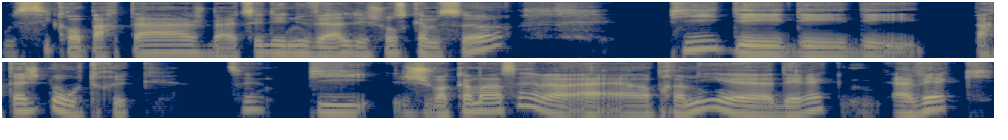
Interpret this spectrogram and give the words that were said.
aussi, qu'on partage ben, des nouvelles, des choses comme ça, puis des, des, partager nos trucs. Puis je vais commencer en premier, euh, Derek, avec,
